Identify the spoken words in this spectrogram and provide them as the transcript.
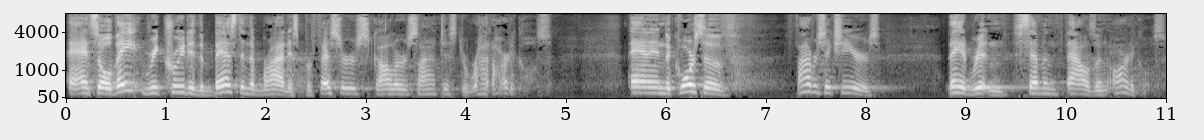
And so they recruited the best and the brightest professors, scholars, scientists to write articles. And in the course of five or six years, they had written 7,000 articles.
